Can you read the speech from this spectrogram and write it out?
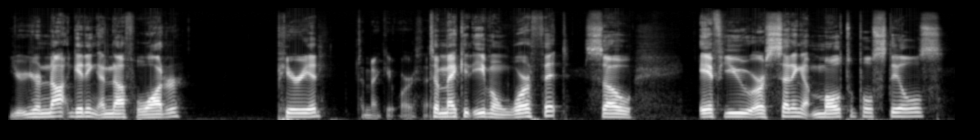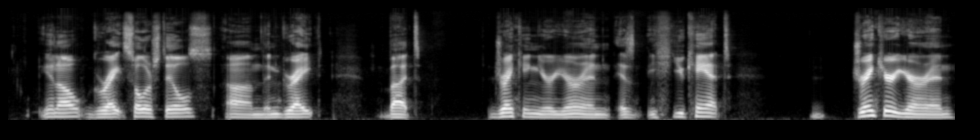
you're you're not getting enough water, period, To make it worth it. to make it even worth it. So if you are setting up multiple stills, you know, great solar stills, um, then great. But drinking your urine is, you can't drink your urine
